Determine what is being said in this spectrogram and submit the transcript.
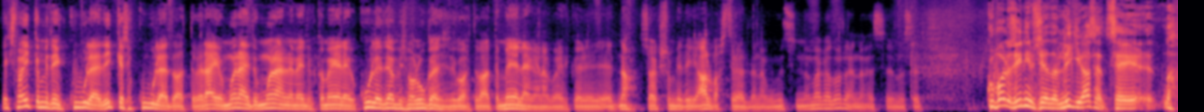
eks ma ikka midagi kuuled, ikka sa kuuled, vaata või räägid, mõned, mõnele meeldib ka meelega, kuule, tead, mis ma lugesin selle kohta, vaata meelega nagu, et, et noh, saaks sul midagi halvasti öelda nagu, ma ütlesin, no väga tore, noh, et selles mõttes, et kui palju sa inimesi endale ligi lased, see noh,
